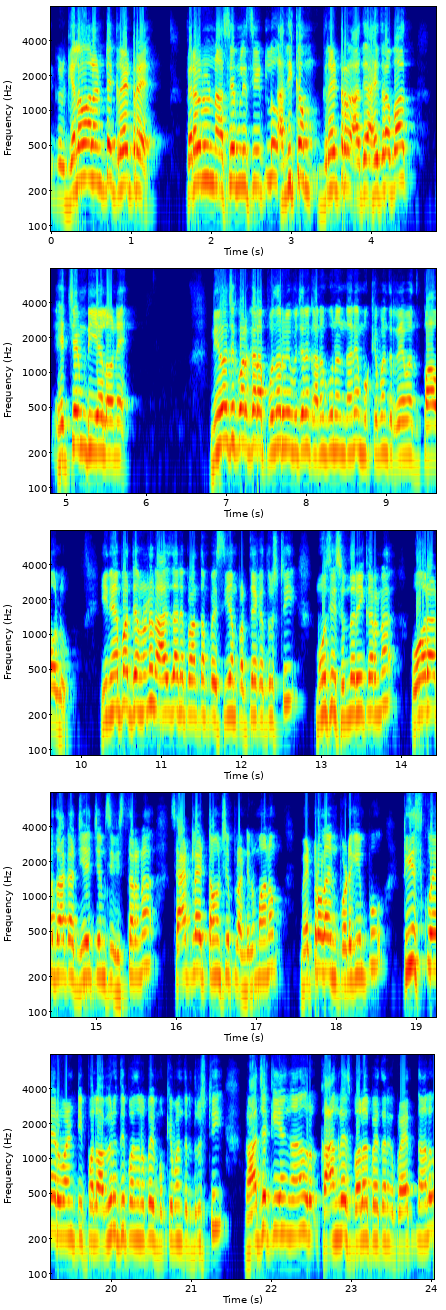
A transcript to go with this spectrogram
ఇక్కడ గెలవాలంటే గ్రేటరే. పెరగనున్న అసెంబ్లీ సీట్లు అధికం గ్రేటర్ అది హైదరాబాద్ హెచ్ఎండిఏలోనే నియోజకవర్గాల పునర్విభజనకు అనుగుణంగానే ముఖ్యమంత్రి రేవంత్ పావులు. ఈ నేపథ్యంలోనే రాజధాని ప్రాంతంపై సీఎం ప్రత్యేక దృష్టి మూసీ సుందరీకరణ ఓఆర్ఆర్ దాకా జీహెచ్ఎంసీ విస్తరణ శాటిలైట్ టౌన్షిప్ల నిర్మాణం మెట్రో లైన్ పొడిగింపు టీ స్క్వేర్ వంటి పలు అభివృద్ధి పనులపై ముఖ్యమంత్రి దృష్టి రాజకీయంగానూ కాంగ్రెస్ బలోపేతానికి ప్రయత్నాలు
